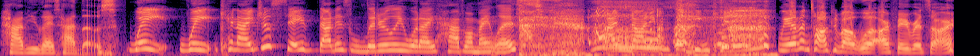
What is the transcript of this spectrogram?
Have you guys had those? Wait, wait, can I just say that is literally what I have on my list? I'm not even fucking kidding. We haven't talked about what our favorites are.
